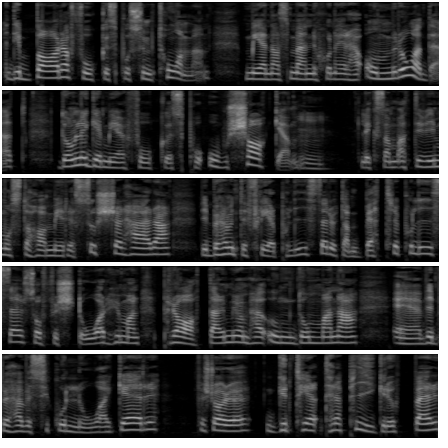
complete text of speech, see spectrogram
Det är bara fokus på symptomen. Medan människorna i det här området, de lägger mer fokus på orsaken. Liksom att vi måste ha mer resurser här. Vi behöver inte fler poliser utan bättre poliser som förstår hur man pratar med de här ungdomarna. Eh, vi behöver psykologer. Förstår du? Gr- te- Terapigrupper.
